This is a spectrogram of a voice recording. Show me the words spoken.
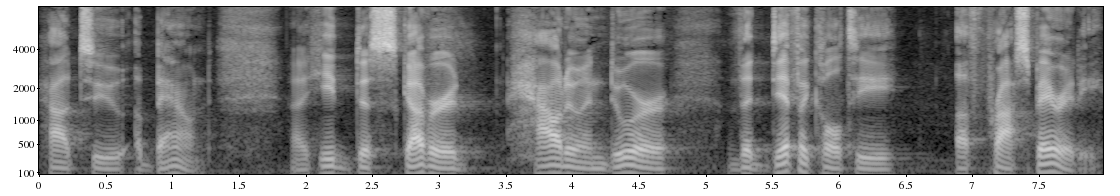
how to abound. Uh, he discovered how to endure the difficulty of prosperity.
